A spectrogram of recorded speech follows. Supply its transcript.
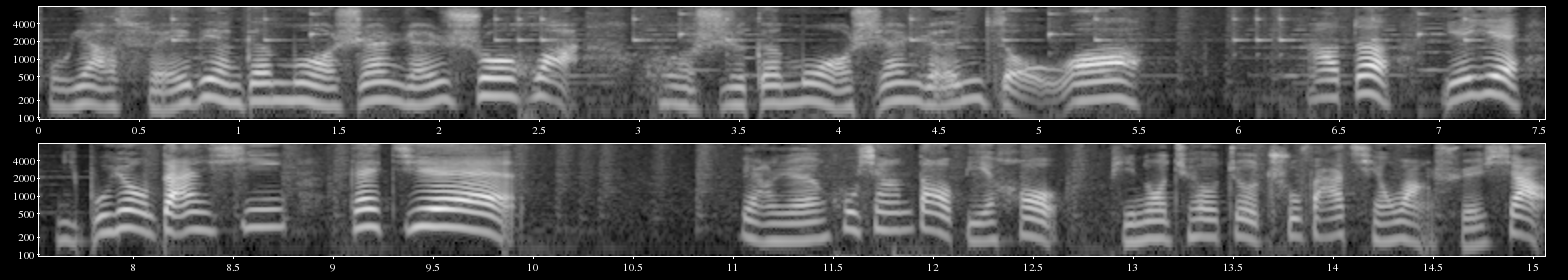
不要随便跟陌生人说话，或是跟陌生人走哦。好的，爷爷，你不用担心。再见。两人互相道别后，皮诺丘就出发前往学校。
